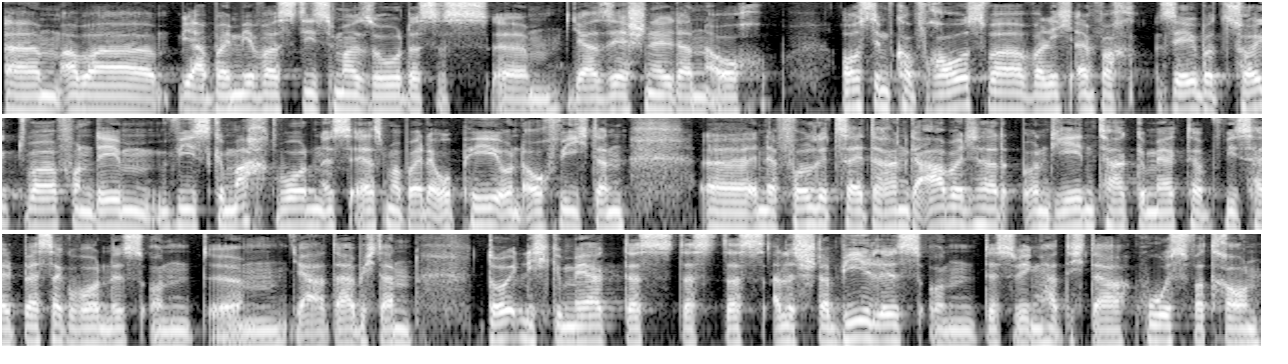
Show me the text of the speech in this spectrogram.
Ähm, aber ja, bei mir war es diesmal so, dass es ähm, ja sehr schnell dann auch aus dem Kopf raus war, weil ich einfach sehr überzeugt war von dem, wie es gemacht worden ist, erstmal bei der OP und auch wie ich dann äh, in der Folgezeit daran gearbeitet habe und jeden Tag gemerkt habe, wie es halt besser geworden ist. Und ähm, ja, da habe ich dann deutlich gemerkt, dass, dass das alles stabil ist und deswegen hatte ich da hohes Vertrauen.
